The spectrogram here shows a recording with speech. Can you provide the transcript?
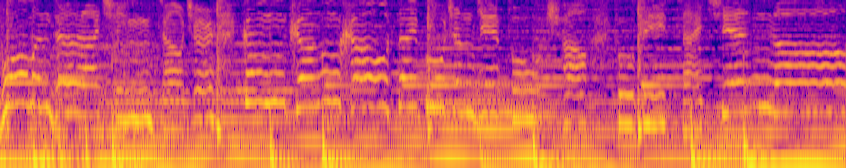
我们的爱情到这儿刚刚好，再不争也不吵，不必再煎熬。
